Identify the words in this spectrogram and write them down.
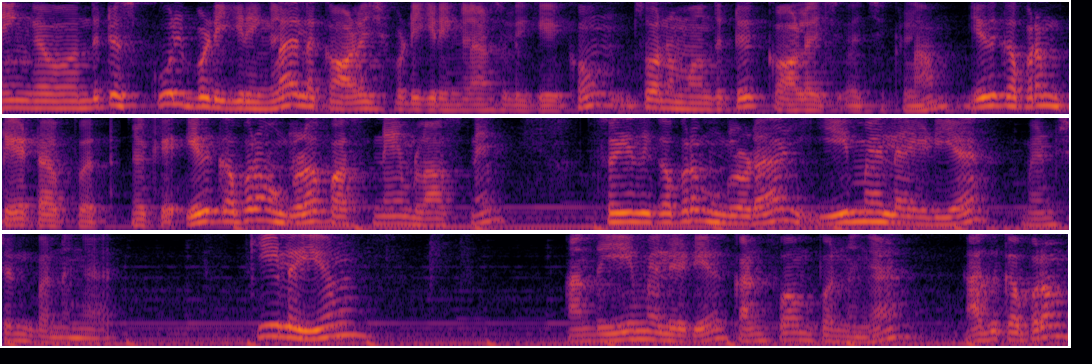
நீங்கள் வந்துட்டு ஸ்கூல் படிக்கிறீங்களா இல்லை காலேஜ் படிக்கிறீங்களான்னு சொல்லி கேட்கும் ஸோ நம்ம வந்துட்டு காலேஜ் வச்சுக்கலாம். இதுக்கப்புறம் டேட் ஆஃப் பர்த் ஓகே இதுக்கப்புறம் உங்களோட first name last name so இதுக்கப்புறம் உங்களோட இமெயில் ஐடியை மென்ஷன் பண்ணுங்கள் கீழேயும் அந்த இமெயில் ஐடியை கன்ஃபார்ம் பண்ணுங்கள் அதுக்கப்புறம்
